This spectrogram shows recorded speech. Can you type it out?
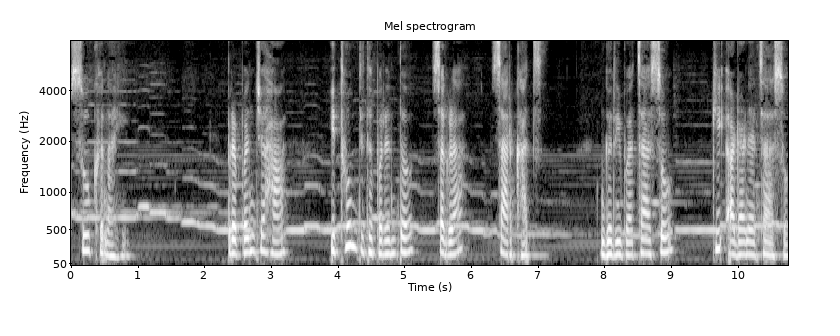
सुख नाही. प्रपंच हा इथून तिथपर्यंत सगळा सारखाच. गरिबाचा असो की अडाण्याचा असो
